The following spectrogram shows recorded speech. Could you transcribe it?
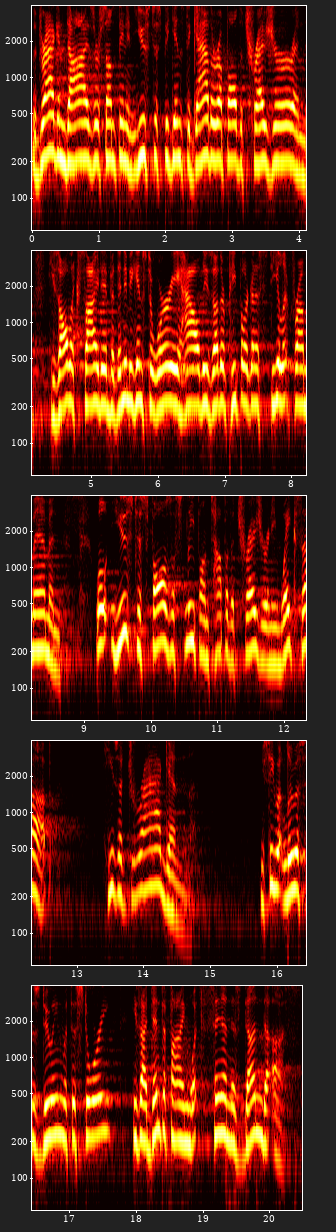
the dragon dies or something, and Eustace begins to gather up all the treasure, and he's all excited, but then he begins to worry how these other people are going to steal it from him. And Well, Eustace falls asleep on top of the treasure and he wakes up. He's a dragon. You see what Lewis is doing with this story? He's identifying what sin has done to us.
